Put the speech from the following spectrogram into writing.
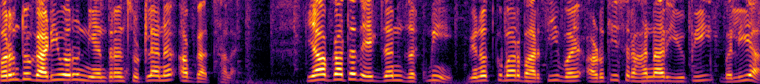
परंतु गाडीवरून नियंत्रण सुटल्यानं अपघात झाला या अपघातात एक जण जखमी विनोदकुमार भारती वय अडतीस राहणार युपी बलिया.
